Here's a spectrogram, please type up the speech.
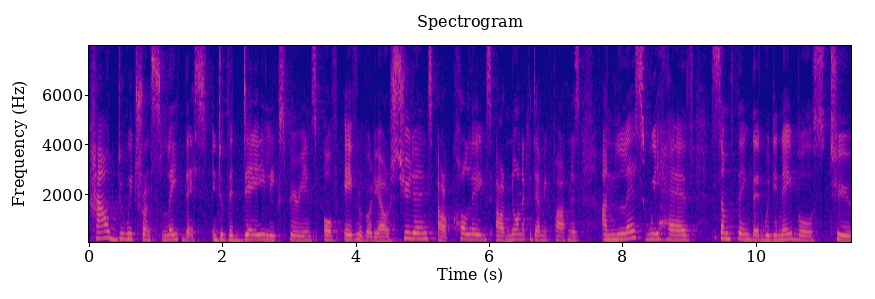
how do we translate this into the daily experience of everybody, our students, our colleagues, our non-academic partners, unless we have something that would enable us to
